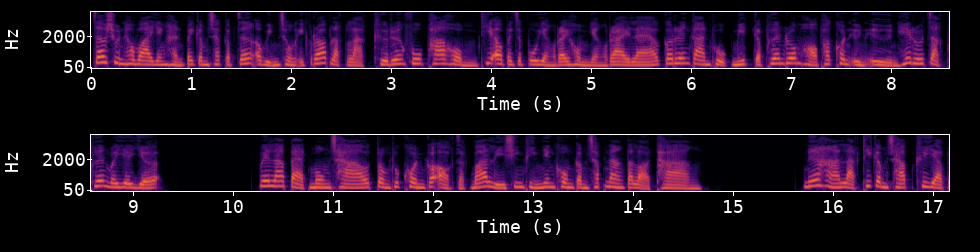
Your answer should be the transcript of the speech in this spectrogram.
เจ้าชุนฮวายังหันไปกำชับกับเจิ้งอวินชงอีกรอบหลักๆ คือเรื่องฟูกผ้าห่มที่เอาไปจะปูอย่างไรห่มอย่างไรแล้ว ก็เรื่องการผูกมิตรกับเพื่อนร่วมหอพักคนอื่นๆ ให้รู้จักเพื่อนไว้เยอะๆ เวลาแปดโมงเช้าตรงทุกคนก็ออกจากบ้านหลีชิงผิงยังคงกำชับนางตลอดทาง เนื้อหาหลักที่กำชับคืออย่าไป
